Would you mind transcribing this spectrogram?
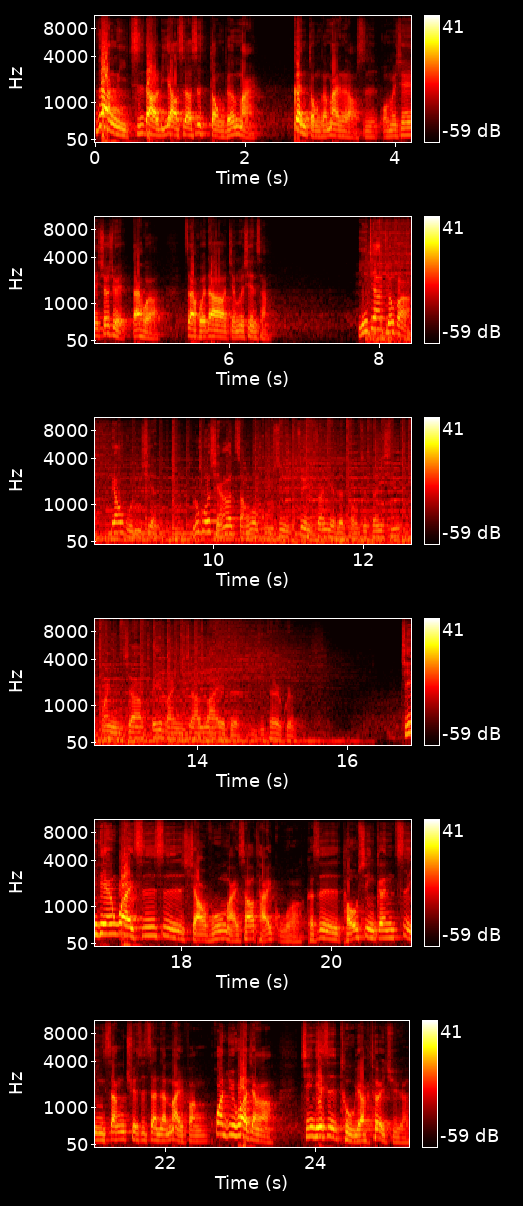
让你知道李老师啊是懂得买，更懂得卖的老师。我们先休息，待会儿啊再回到节目现场。赢家九法标股立线。如果想要掌握股市最专业的投资分析，欢迎加非凡、赢家 Line 以及 Telegram。今天外资是小幅买超台股啊，可是投信跟自营商却是站在卖方。换句话讲啊，今天是土洋对决啊。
